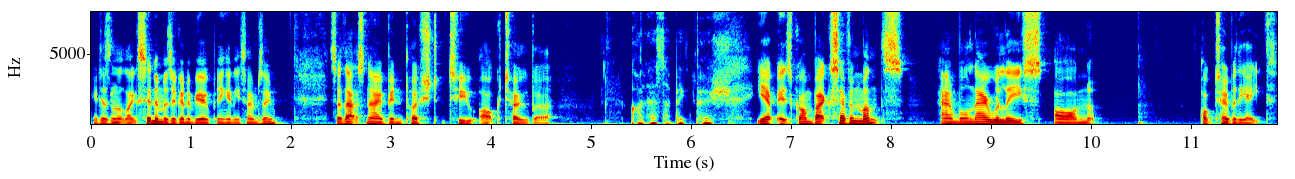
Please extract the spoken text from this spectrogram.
it doesn't look like cinemas are going to be opening anytime soon. So that's now been pushed to October. God, that's a big push. Yep, it's gone back seven months and will now release on October the 8th.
